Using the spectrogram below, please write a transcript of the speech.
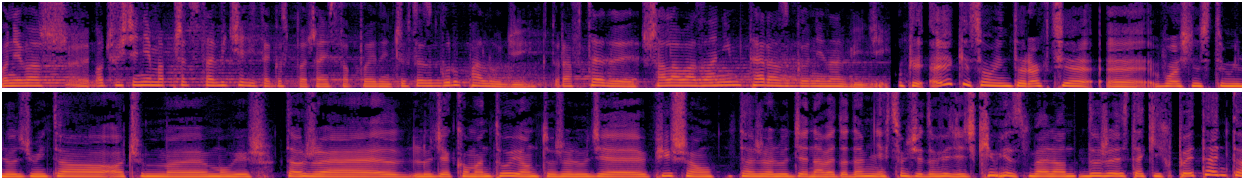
Ponieważ y, oczywiście nie ma przedstawicieli tego społeczeństwa pojedynczych. To jest grupa ludzi, która wtedy szalała za nim, teraz go nienawidzi. Okej, a jakie są interakcje e, właśnie z tymi ludźmi? To, o czym e, mówisz? To, że ludzie komentują, to, że ludzie piszą, to, że ludzie nawet ode mnie chcą się dowiedzieć, kim jest Melon. Dużo jest takich pytań, to,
